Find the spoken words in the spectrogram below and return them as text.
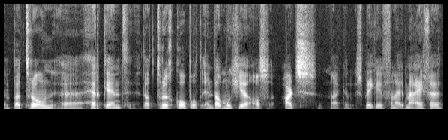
een patroon uh, herkent, dat terugkoppelt. En dat moet je als arts, nou, ik spreek even vanuit mijn eigen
